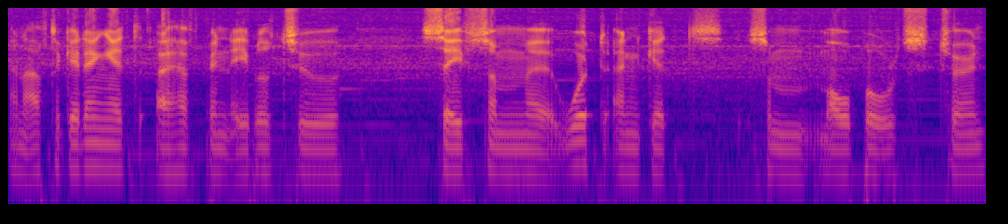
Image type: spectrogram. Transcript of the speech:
and after getting it I have been able to save some uh, wood and get some more bolts turned.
